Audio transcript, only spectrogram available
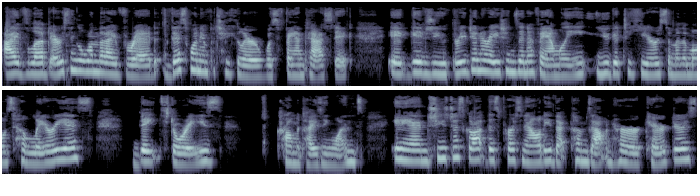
I've loved every single one that I've read. This one in particular was fantastic. It gives you three generations in a family. You get to hear some of the most hilarious date stories, traumatizing ones, and she's just got this personality that comes out in her characters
